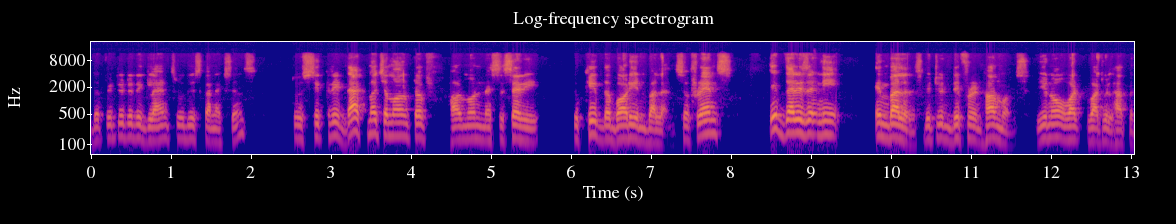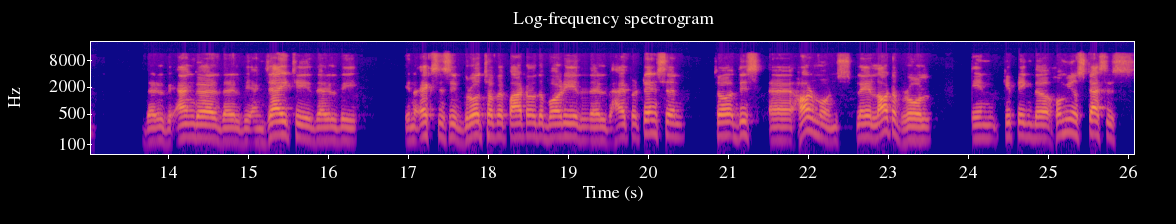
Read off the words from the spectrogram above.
the pituitary gland through these connections to secrete that much amount of hormone necessary to keep the body in balance. So friends, if there is any imbalance between different hormones, you know what, what will happen. There will be anger, there will be anxiety, there will be you know, excessive growth of a part of the body, there will be hypertension. So these uh, hormones play a lot of role in keeping the homeostasis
